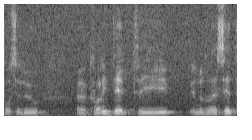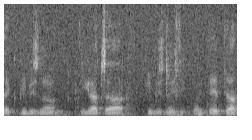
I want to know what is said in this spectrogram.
posjeduju e, kvalitet i jedno dvadesetak približno igrača približno istih kvaliteta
